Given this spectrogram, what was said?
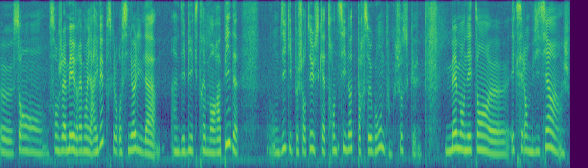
euh, sans, jamais vraiment y arriver, parce que le rossignol, il a un débit extrêmement rapide. On dit qu'il peut chanter jusqu'à 36 notes par seconde, donc chose que même en étant euh, excellent musicien, je ne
